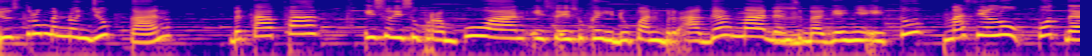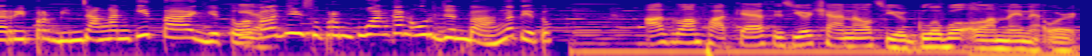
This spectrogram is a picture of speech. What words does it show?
justru menunjukkan betapa isu-isu perempuan, isu-isu kehidupan beragama dan sebagainya itu masih luput dari perbincangan kita gitu. Iya. Apalagi isu perempuan kan urgent banget itu. Aslam Podcast is your channel to your global alumni network.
